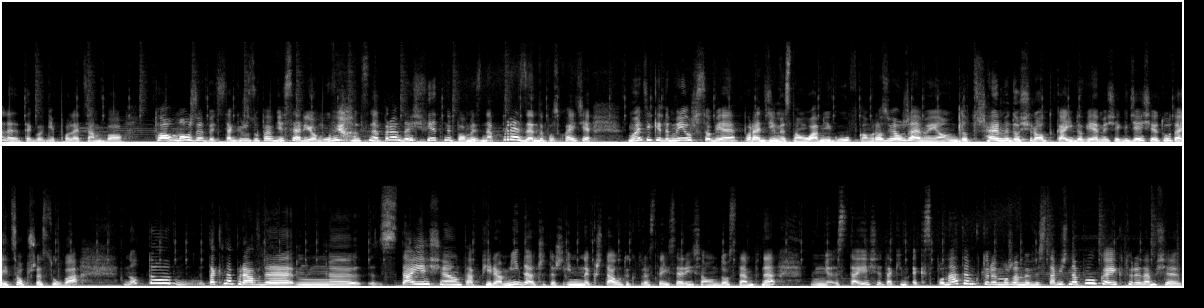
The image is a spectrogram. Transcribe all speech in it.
ale tego nie polecam, bo to może być, tak już zupełnie serio mówiąc, naprawdę świetny pomysł na prezent. Posłuchajcie, w momencie, kiedy my już sobie poradzimy z tą łamigłówką, rozwiążemy ją, dotrzemy do środka i dowiemy się, gdzie się tutaj co przesuwa, no to tak naprawdę mm, staje się ta piramida, czy też inne kształty, które z tej serii są dostępne, mm, staje się takim eksponatem, który możemy wystawić na półkę i który nam się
